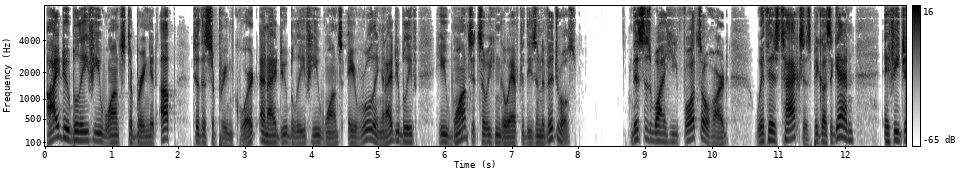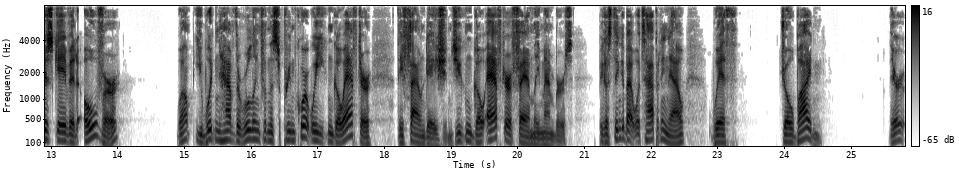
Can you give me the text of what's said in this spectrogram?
I do believe he wants to bring it up to the Supreme Court, and I do believe he wants a ruling, and I do believe he wants it so he can go after these individuals. This is why he fought so hard with his taxes, because again, if he just gave it over, well, you wouldn't have the ruling from the Supreme Court where you can go after the foundations, you can go after family members. Because think about what's happening now with Joe Biden. They're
